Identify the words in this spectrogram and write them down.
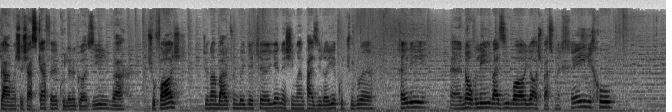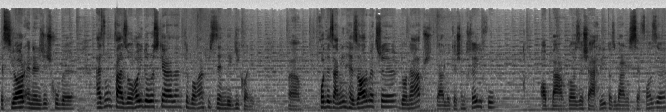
گرماشش از کف کولر گازی و شوفاژ. جونم براتون بگه که یه نشیمن پذیرایی کوچولو خیلی نقلی و زیبا یا آشپزخونه. خیلی خوب. بسیار انرژیش خوبه. از اون فضاهایی درست کردن که واقعا توش زندگی کنید خود زمین هزار متر دو نبش در لوکیشن خیلی خوب. آب برگاز شهری تازه برق سفازه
